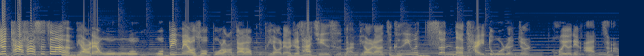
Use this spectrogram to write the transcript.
就它，它是真的很漂亮。我我我并没有说博朗大道不漂亮，就它其实是蛮漂亮只。可是因为真的太多人，就是会有点阿杂。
